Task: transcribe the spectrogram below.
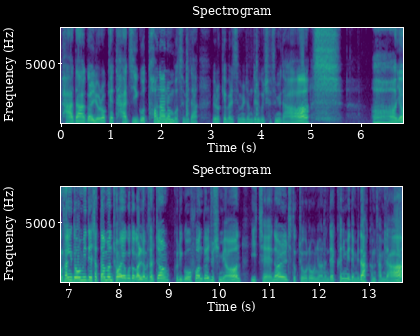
바닥을 이렇게 다지고 턴하는 모습이다. 이렇게 말씀을 좀 드리고 싶습니다. 어, 영상이 도움이 되셨다면 좋아요, 구독, 알람 설정 그리고 후원도 해주시면 이 채널 지속적으로 운영하는데 큰 힘이 됩니다. 감사합니다.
